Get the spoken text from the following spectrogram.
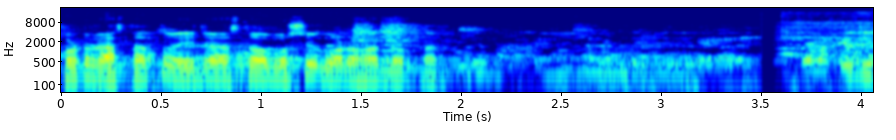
ছোট রাস্তা তো এটা রাস্তা অবশ্যই বড় হওয়া দরকার। কি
